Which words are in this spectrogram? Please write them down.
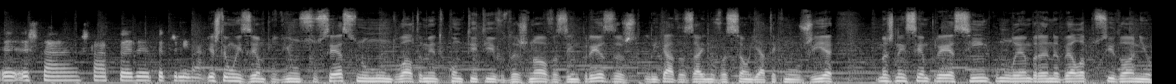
uh, está, está para, para terminar. Este é um exemplo de um sucesso no mundo altamente competitivo das novas empresas ligadas à inovação e à tecnologia, mas nem sempre é assim, como lembra Anabela Posidónio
